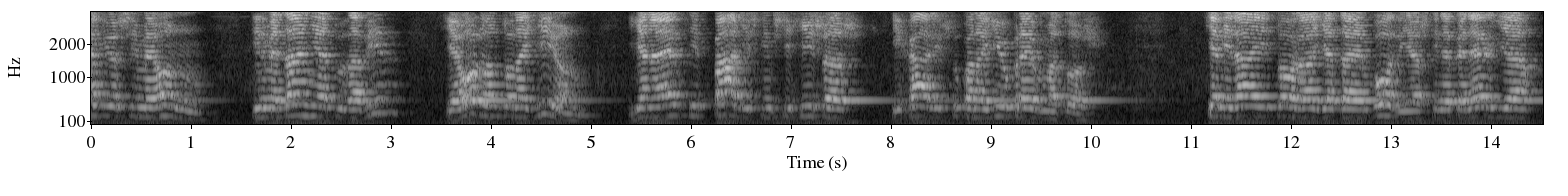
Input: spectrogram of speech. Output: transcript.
Άγιος Σιμεών την μετάνοια του Δαβίδ και όλων των Αγίων για να έρθει πάλι στην ψυχή σας η χάρις του Παναγίου Πνεύματος. Και μιλάει τώρα για τα εμπόδια στην επενέργεια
